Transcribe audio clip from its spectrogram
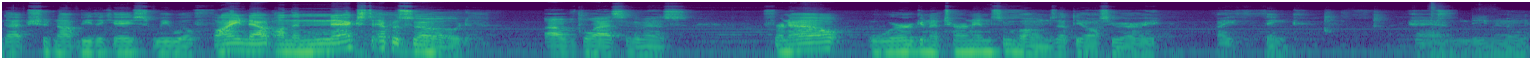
that should not be the case. We will find out on the next episode of Blasphemous. For now, we're gonna turn in some bones at the ossuary, I think. And, you know,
